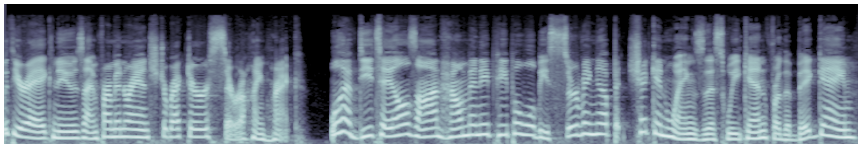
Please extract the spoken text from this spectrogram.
With your Ag News, I'm Farm and Ranch Director Sarah Heinrich. We'll have details on how many people will be serving up chicken wings this weekend for the big game.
